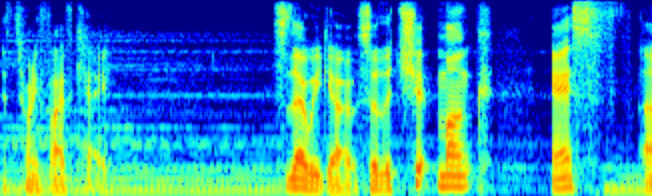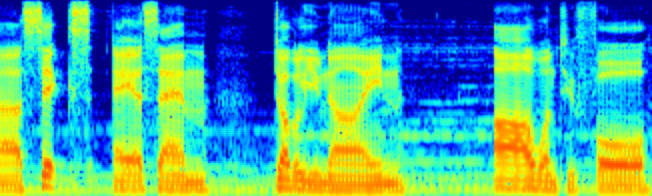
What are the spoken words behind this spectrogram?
it's 25k. So there we go. So the Chipmunk S6 uh, ASM W9 R124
